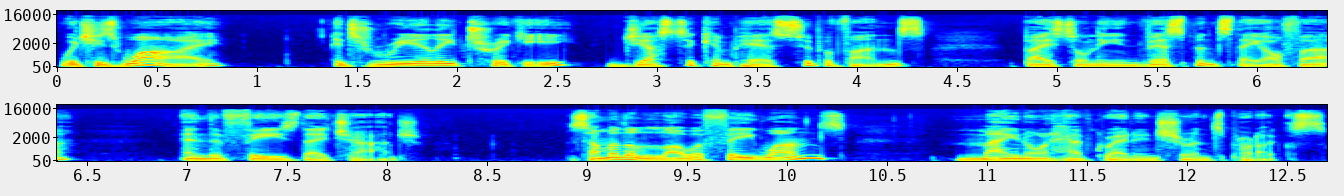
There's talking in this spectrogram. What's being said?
which is why it's really tricky just to compare super funds based on the investments they offer and the fees they charge. Some of the lower fee ones may not have great insurance products.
